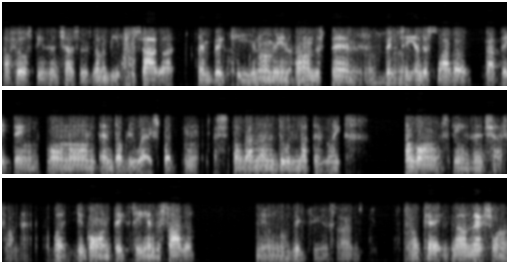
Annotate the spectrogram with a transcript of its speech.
I feel Steams and Chess is gonna beat Saga and Big T. You know what I mean? I understand. Yeah, Big T and the Saga got their thing going on in WX, but mm, don't got nothing to do with nothing. Like I'm going with Steams and Chess on that, but you're going Big T and the Saga. Yeah, I'm going Big T and Saga. Okay, now next one.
